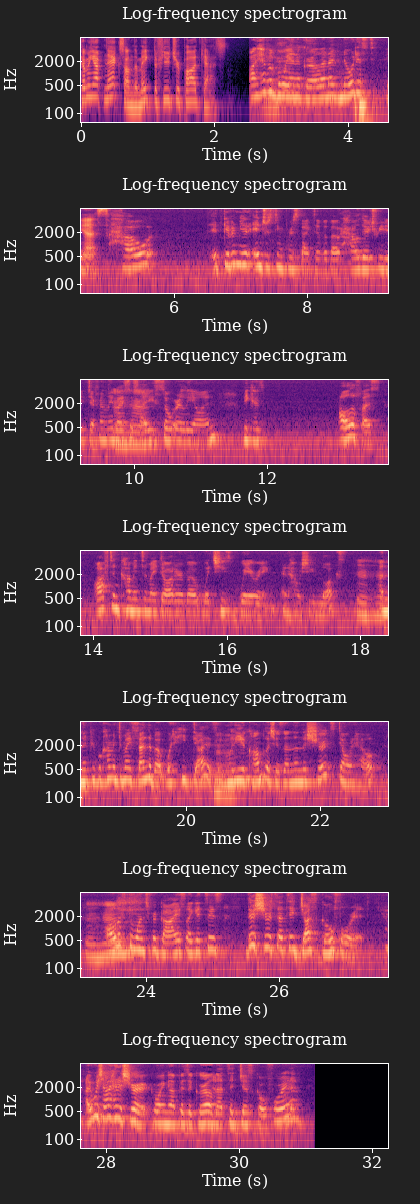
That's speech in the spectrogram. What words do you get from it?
Coming up next on the Make the Future podcast. I have a boy and a girl, and I've noticed Yes. how it's given me an interesting perspective about how they're treated differently by mm-hmm. society so early on because all of us often come into my daughter about what she's wearing and how she looks mm-hmm. and then people come into my son about what he does and what he mm-hmm. accomplishes and then the shirts don't help. All of the ones for guys like it says there's shirts that say just go for it i wish i had a shirt growing up as a girl that said just go for it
